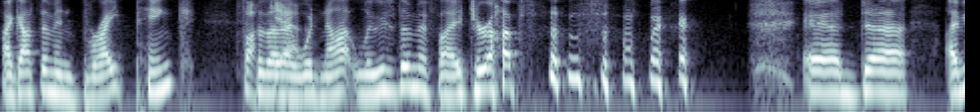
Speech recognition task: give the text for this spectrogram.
I got them in bright pink Fuck so that I would not lose them if I dropped them somewhere. And uh, I've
